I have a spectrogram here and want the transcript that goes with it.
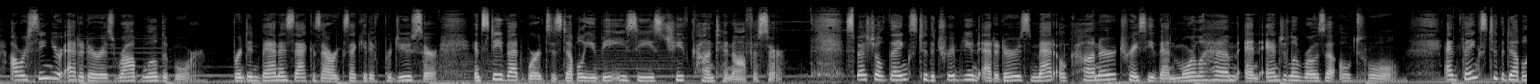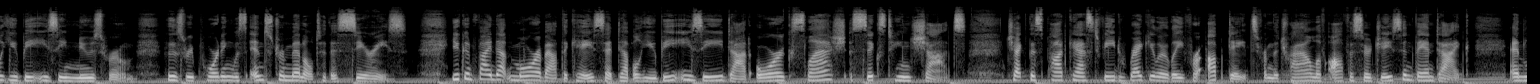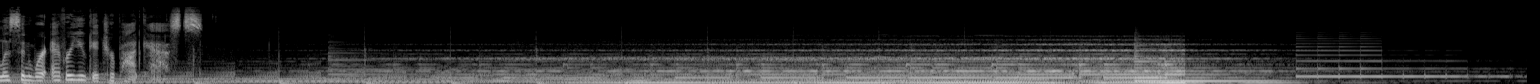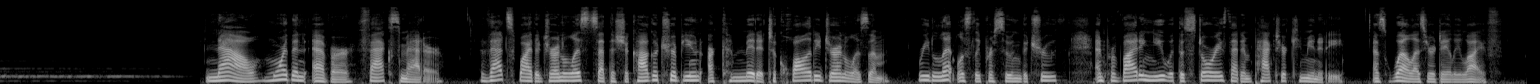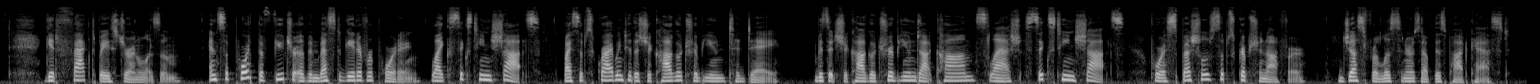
Our senior editor is Rob Wildeboer. Brendan Banaszak is our executive producer, and Steve Edwards is WBEZ's chief content officer. Special thanks to the Tribune editors Matt O'Connor, Tracy Van Moorlehem, and Angela Rozas O'Toole. And thanks to the WBEZ newsroom, whose reporting was instrumental to this series. You can find out more about the case at wbez.org slash 16 shots. Check this podcast feed regularly for updates from the trial of Officer Jason Van Dyke and listen wherever you get your podcasts. Now, more than ever, facts matter. That's why the journalists at the Chicago Tribune are committed to quality journalism, relentlessly pursuing the truth and providing you with the stories that impact your community, as well as your daily life. Get fact based journalism and support the future of investigative reporting, like 16 Shots, by subscribing to the Chicago Tribune today. Visit chicagotribune.com slash 16 shots for a special subscription offer just for listeners of this podcast.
